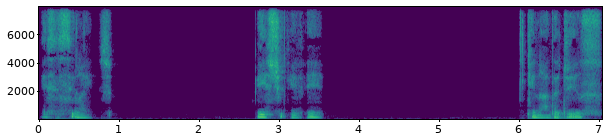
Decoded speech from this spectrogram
Esse silêncio, este que vê, que nada diz,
